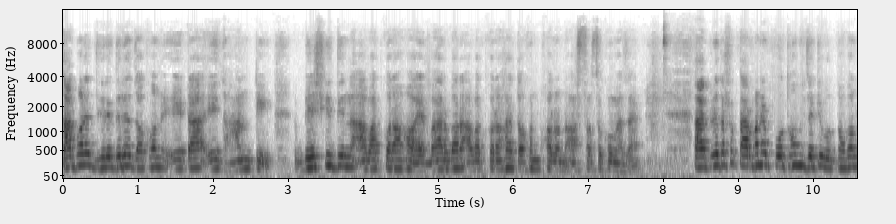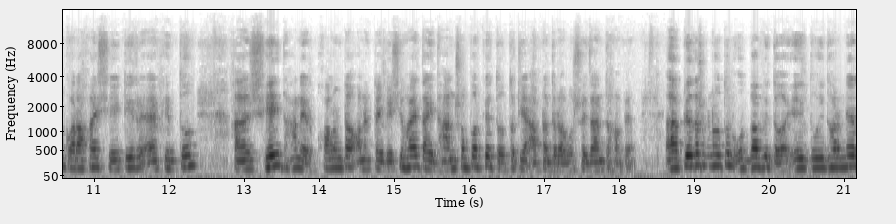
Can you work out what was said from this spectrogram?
তারপরে ধীরে ধীরে যখন এটা, এই ধানটি বেশি দিন আবাদ করা হয়, বারবার আবাদ করা হয়, তখন ফলন আস্তে আস্তে কমে যায়। প্রিয় দর্শক, তার মানে প্রথম যেটি উদ্ভাবন করা হয়, সেটির কিন্তু সেই ধানের ফলনটা অনেকটাই বেশি হয়, তাই ধান সম্পর্কে তথ্যটি আপনাদের অবশ্যই জানতে হবে। প্রিয় দর্শক, নতুন উদ্ভাবিত এই দুই ধরনের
